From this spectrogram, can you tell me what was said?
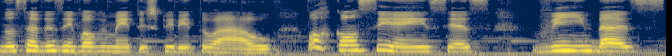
no seu desenvolvimento espiritual por consciências vindas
